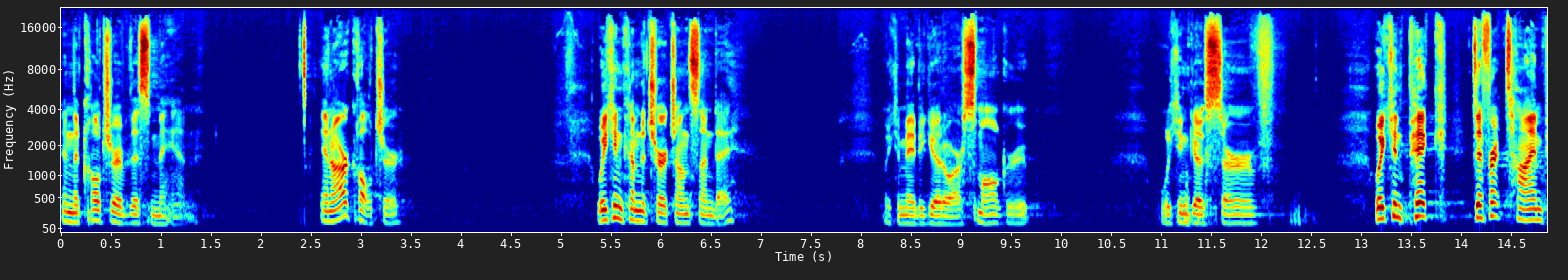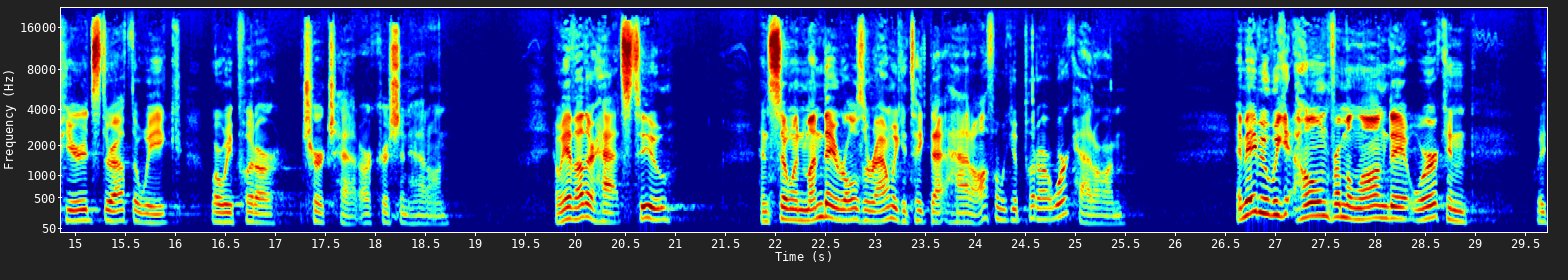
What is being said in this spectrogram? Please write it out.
and the culture of this man. In our culture, we can come to church on Sunday. We can maybe go to our small group. We can go serve. We can pick different time periods throughout the week where we put our church hat, our Christian hat on. And we have other hats too. And so when Monday rolls around, we can take that hat off and we can put our work hat on. And maybe we get home from a long day at work and we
